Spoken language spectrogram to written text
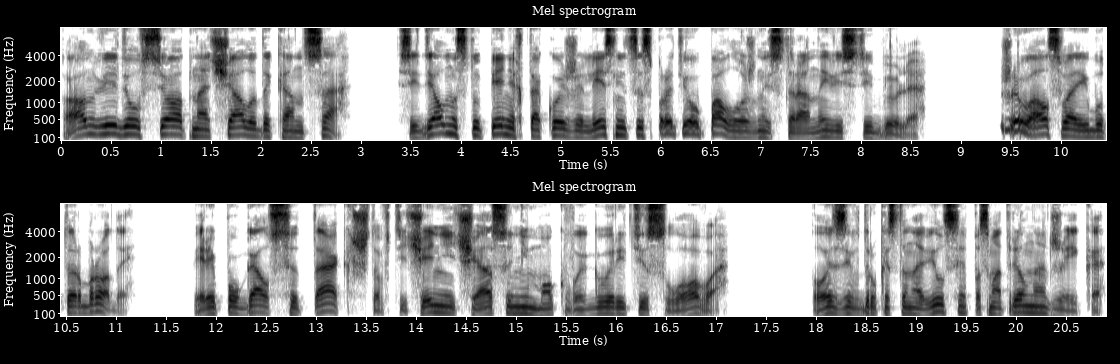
Он видел все от начала до конца. Сидел на ступенях такой же лестницы с противоположной стороны вестибюля. Жевал свои бутерброды. Перепугался так, что в течение часа не мог выговорить и слова. Оззи вдруг остановился, посмотрел на Джейка.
